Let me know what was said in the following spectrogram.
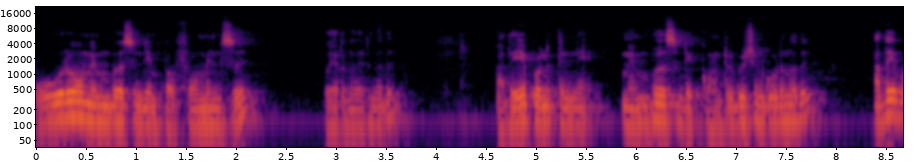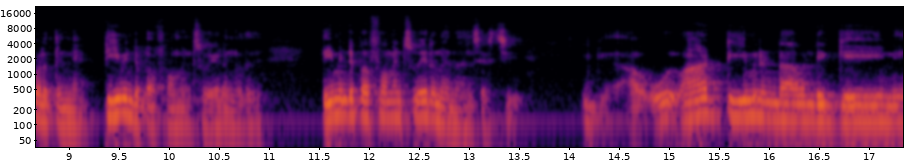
ഓരോ മെമ്പേഴ്സിന്റെയും പെർഫോമൻസ് ഉയർന്നു വരുന്നത്. അതേപോലെ തന്നെ മെമ്പേഴ്സിന്റെ കോൺട്രിബ്യൂഷൻ കൂടുന്നത് അതേപോലെ തന്നെ ടീമിന്റെ പെർഫോമൻസ് ഉയരുന്നത്. ടീമിന്റെ പെർഫോമൻസ് ഉയരുന്നതിനനുസരിച്ച് ആ ടീമിനുണ്ടാവേണ്ട ഗെയിന്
